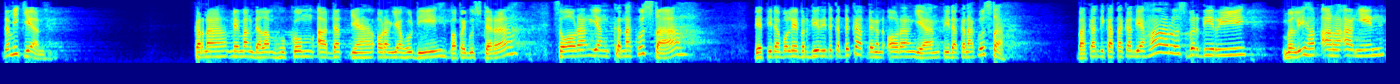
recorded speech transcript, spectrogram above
Demikian. Karena memang dalam hukum adatnya orang Yahudi, Bapak Ibu Saudara, seorang yang kena kusta, dia tidak boleh berdiri dekat-dekat dengan orang yang tidak kena kusta. Bahkan dikatakan dia harus berdiri melihat arah angin,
